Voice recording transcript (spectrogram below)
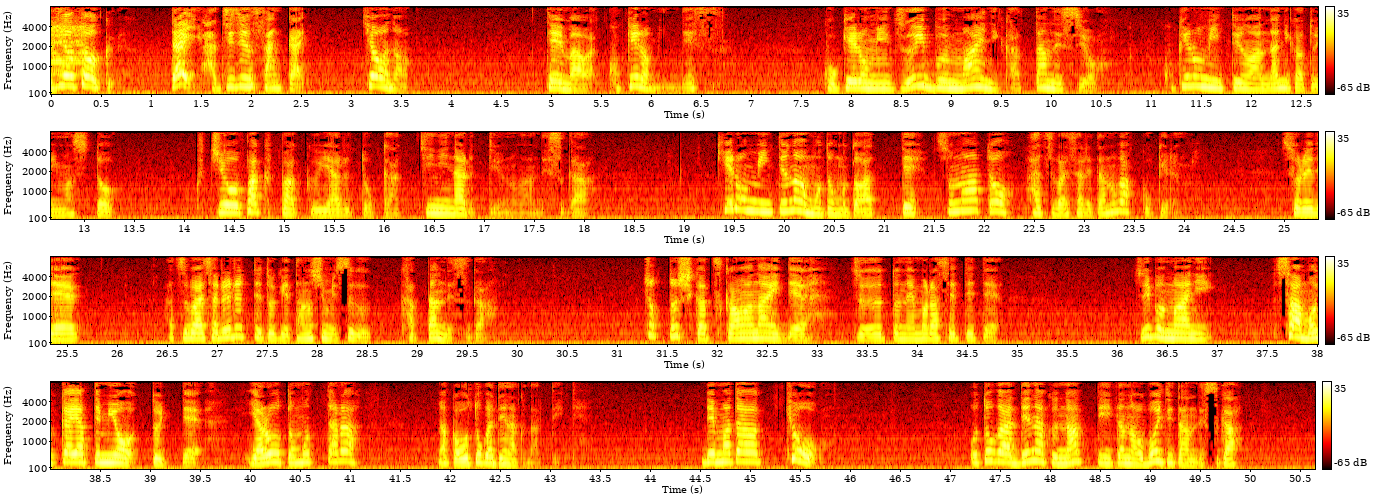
ラジオトーク第83回。今日のテーマはコケロミンです。コケロミンずいぶん前に買ったんですよ。コケロミンっていうのは何かと言いますと口をパクパクやると楽器になるっていうのなんですがケロミンっていうのがもともとあってその後発売されたのがコケロミン。それで発売されるって時は楽しみすぐ買ったんですが、ちょっとしか使わないでずっと眠らせてて、ずいぶん前に、さあもう一回やってみようと言って、やろうと思ったら、なんか音が出なくなっていて。で、また今日、音が出なくなっていたのは覚えてたんですが、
